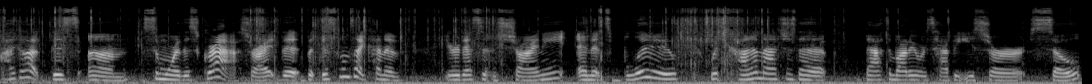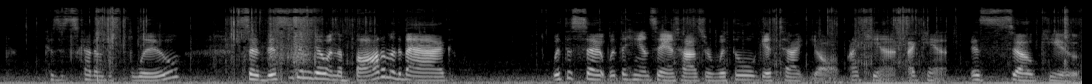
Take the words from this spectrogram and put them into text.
I got this, um, some more of this grass, right? That, but this one's like kind of iridescent and shiny, and it's blue, which kind of matches the Bath & Body Works Happy Easter soap, because it's kind of just blue. So this is to go in the bottom of the bag with the soap, with the hand sanitizer, with the little gift tag. Y'all, I can't, I can't. It's so cute.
